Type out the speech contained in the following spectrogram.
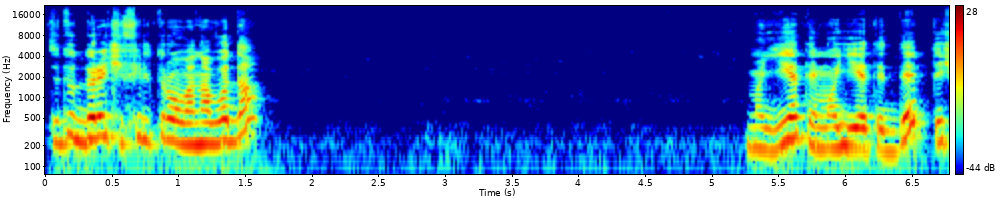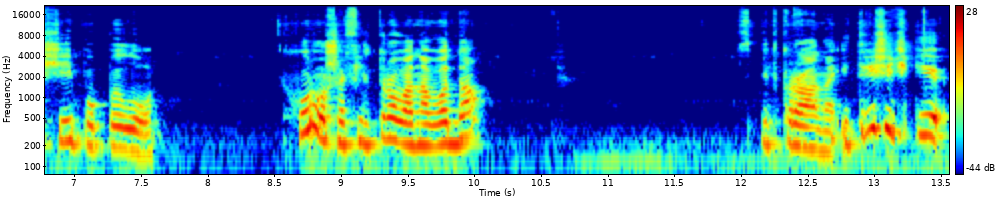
Це тут, до речі, фільтрована вода. Моє ти, моє ти, де б ти ще й попило? Хороша фільтрована вода з-під крана. І трішечки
